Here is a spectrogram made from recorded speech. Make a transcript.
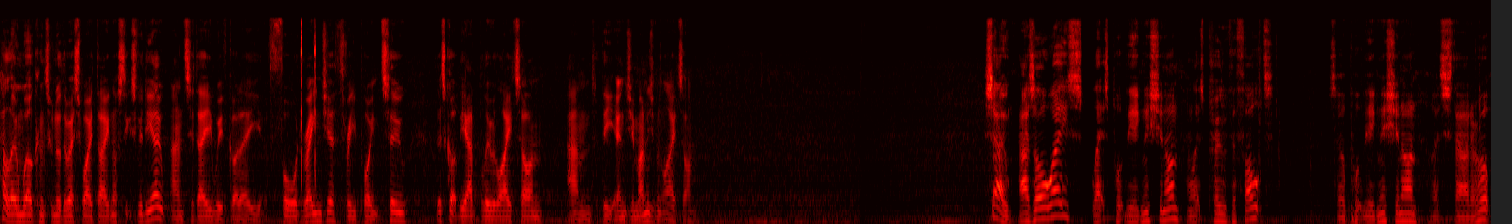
Hello and welcome to another SY Diagnostics video and today we've got a Ford Ranger 3.2 that's got the AdBlue light on and the engine management light on. So, as always, let's put the ignition on and let's prove the fault. So put the ignition on, let's start her up.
